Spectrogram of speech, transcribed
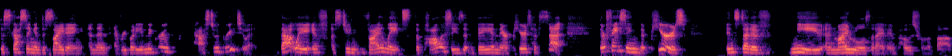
discussing and deciding, and then everybody in the group has to agree to it. That way, if a student violates the policies that they and their peers have set, they're facing the peers instead of me and my rules that I've imposed from above.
